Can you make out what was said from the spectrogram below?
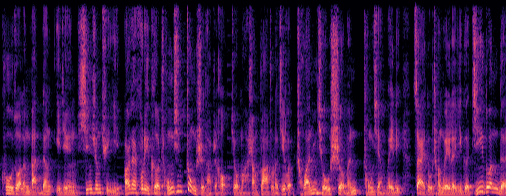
枯坐冷板凳，已经心生去意；而在弗里克重新重视他之后，就马上抓住了机会，传球射门，重现威力，再度成为了一个极端的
